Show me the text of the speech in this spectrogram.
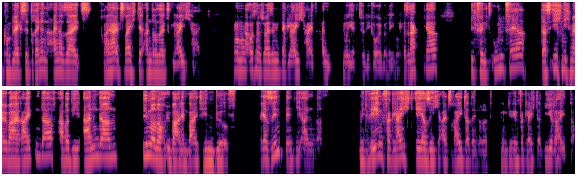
Komplexe trennen, einerseits Freiheitsrechte, andererseits Gleichheit. Fangen wir mal ausnahmsweise mit der Gleichheit an, nur jetzt für die Vorüberlegung. Er sagt ja, ich finde es unfair, dass ich nicht mehr überall reiten darf, aber die anderen immer noch überall im Wald hin dürfen. Wer sind denn die anderen? Mit wem vergleicht er sich als Reiter denn oder mit wem vergleicht er die Reiter?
